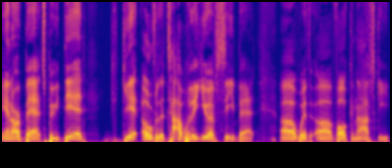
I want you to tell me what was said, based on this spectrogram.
in our bets, but we did get over the top with a UFC bet uh, with uh, Volkanovski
